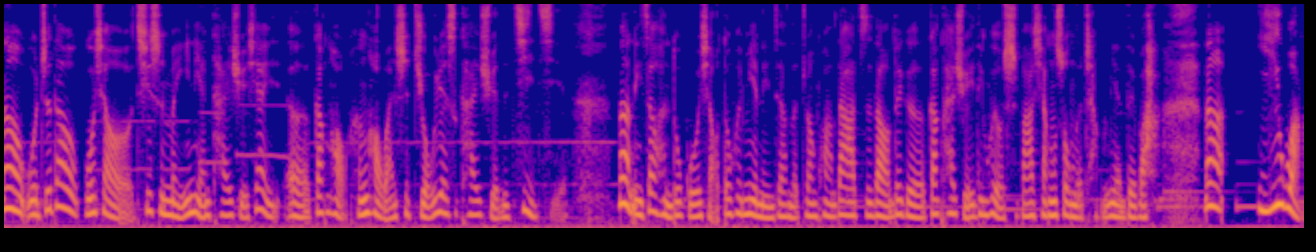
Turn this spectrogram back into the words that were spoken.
那我知道国小其实每一年开学，现在呃刚好很好玩，是九月是开学的季节。那你知道很多国小都会面临这样的状况，大家知道那个刚开学一定会有十八相送的场面，对吧？那以往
